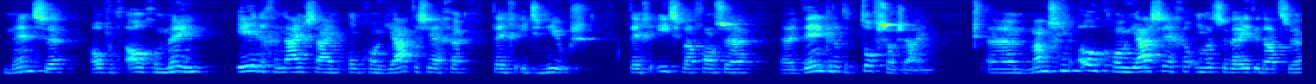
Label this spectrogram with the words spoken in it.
mensen over het algemeen eerder geneigd zijn om gewoon ja te zeggen tegen iets nieuws. Tegen iets waarvan ze uh, denken dat het tof zou zijn. Uh, maar misschien ook gewoon ja zeggen omdat ze weten dat ze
